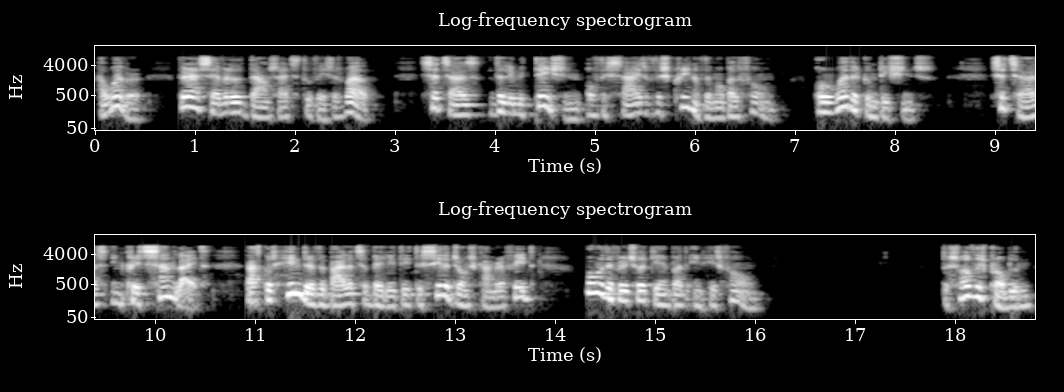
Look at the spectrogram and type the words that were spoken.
However, there are several downsides to this as well, such as the limitation of the size of the screen of the mobile phone, or weather conditions, such as increased sunlight that could hinder the pilot's ability to see the drone's camera feed or the virtual gamepad in his phone. To solve this problem,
